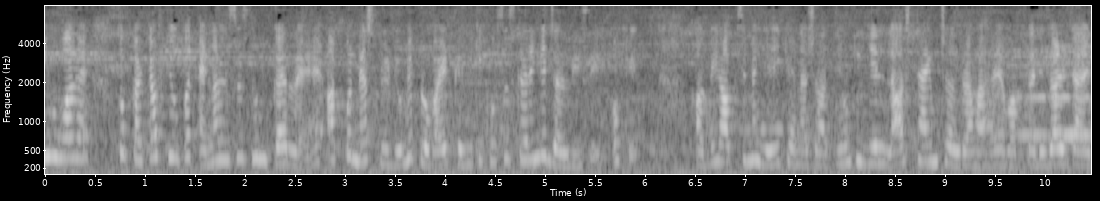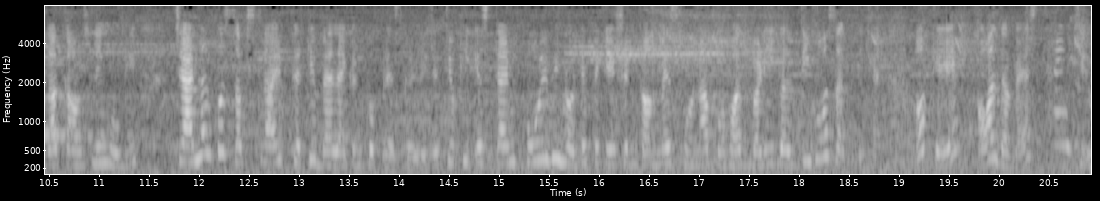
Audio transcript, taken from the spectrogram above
हुआ है। तो कट ऑफ़ के ऊपर एनालिसिस हम कर रहे हैं। आपको नेक्स्ट वीडियो में प्रोवाइड करने की कोशिश करेंगे जल्दी से। ओके अभी आपसे मैं यही कहना चाहती हूँ कि ये लास्ट टाइम चल रहा है, अब आपका रिज़ल्ट आएगा काउंसलिंग होगी। चैनल को सब्सक्राइब करके बेल आइकन को प्रेस कर लीजिए, क्योंकि इस टाइम कोई भी नोटिफिकेशन का मिस होना बहुत बड़ी गलती हो सकती है। Okay all the best thank you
